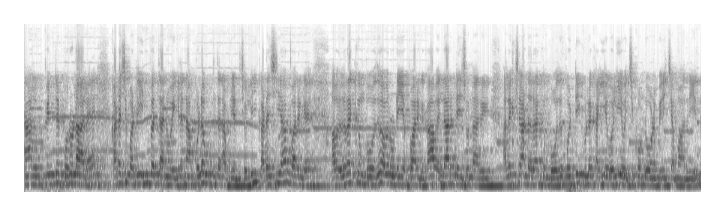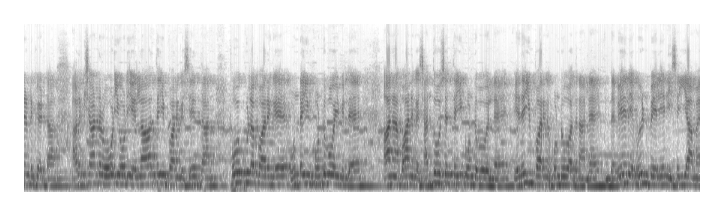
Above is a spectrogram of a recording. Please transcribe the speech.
நான் பெற்ற பொருளால் கடைசி மட்டும் இன்பத்தை அனுபவிக்கல. நான் பிளவிட்டுத்தேன் அப்படின்னு சொல்லி கடைசியாக பாருங்க அவர் இறக்கும் போது அவருடைய பாருங்க கா எல்லார்ட்டையும் சொன்னார் அலெக்சாண்டர் இறக்கும் போது பெட்டிக்குள்ளே கையை வெளியே வச்சு கொண்டு போகணும் மிரிச்ச மாதிரி. என்னென்னு கேட்டால் அலெக்சாண்டர் ஓடி ஓடி எல்லாத்தையும் பாருங்க சேர்த்தான் போக்குள்ள பாருங்க உண்டையும் கொண்டு போயும் இல்லை. ஆனால் பாருங்க சந்தோஷத்தையும் கொண்டு போகல. எதையும் பாருங்க கொண்டு போவதனால இந்த வேலையை வீண் வேலையை நீ செய்யாம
